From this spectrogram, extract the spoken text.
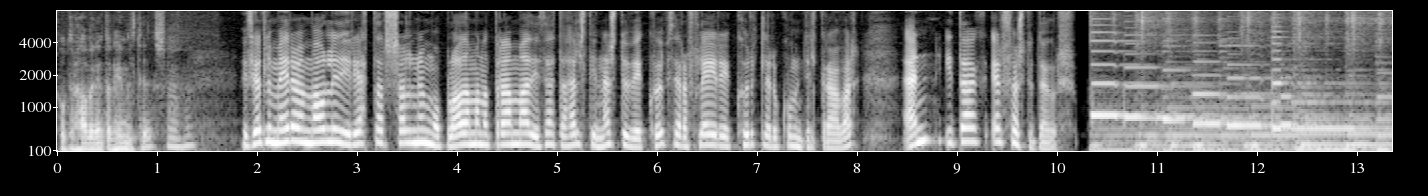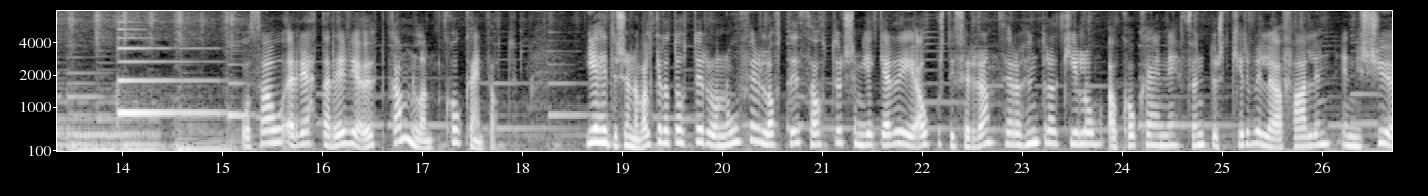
þóttir hafi reyndar heimil til þess. Mm -hmm. Við fjöllum meira um málið í réttarsalnum og bladamannadramað í þetta helst í næstu viku þegar fleiri kurl eru komin til gravar en í dag er förstudagur. Og þá er rétt að rifja upp gamlan kokainþátt. Ég heiti Sunna Valgeradóttir og nú fyrir loftið þáttur sem ég gerði í ágústi fyrra þegar 100 kíló af kokaini fundust kyrfilega falinn inn í sjö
